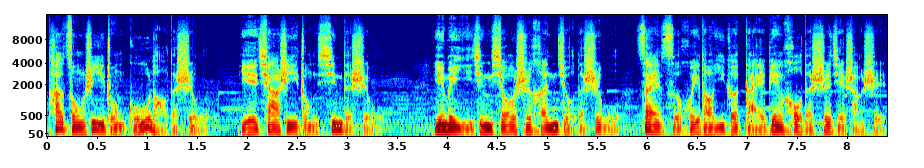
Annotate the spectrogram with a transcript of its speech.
它总是一种古老的事物，也恰是一种新的事物。因为已经消失很久的事物再次回到一个改变后的世界上时，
